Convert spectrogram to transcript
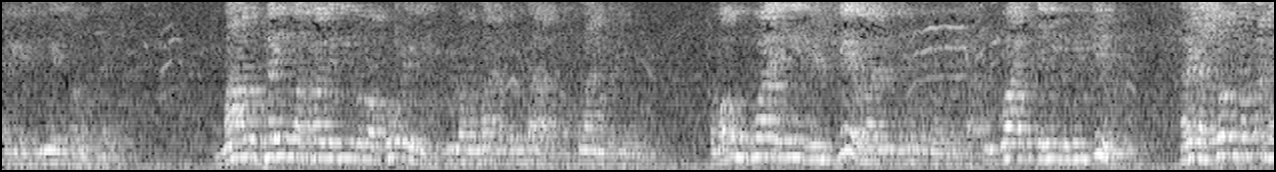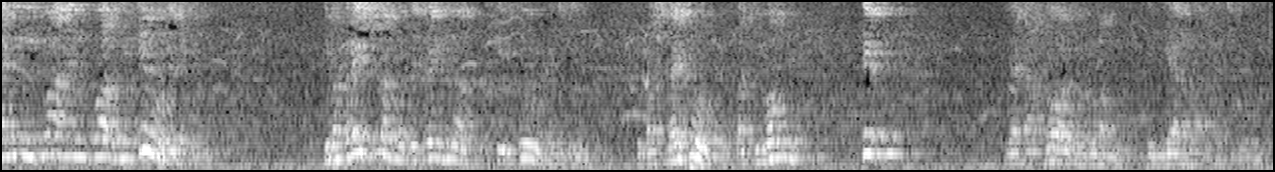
kami kecilnya kita mau play. Mau play lu kau ini kalau bu ini udah lah kerja atau plan kecil kalau umkua ini dengan feel lah itu dengan kerja umkua ini dengan kiu hari kasih satu hari ini umkua ini umkua dengan kiu kecil di matrais tam no petrai na kecil di bahasa itu bagi bom tip tu buang pinjam lah kecil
